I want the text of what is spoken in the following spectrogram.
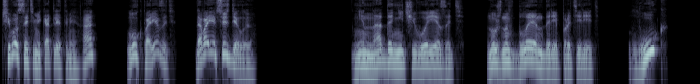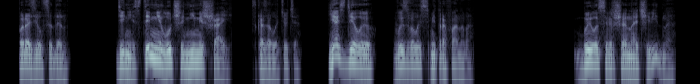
чего с этими котлетами, а? Лук порезать? Давай я все сделаю». «Не надо ничего резать. Нужно в блендере протереть». «Лук?» — поразился Дэн. «Денис, ты мне лучше не мешай», — сказала тетя. «Я сделаю», — вызвалась Митрофанова. Было совершенно очевидно,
